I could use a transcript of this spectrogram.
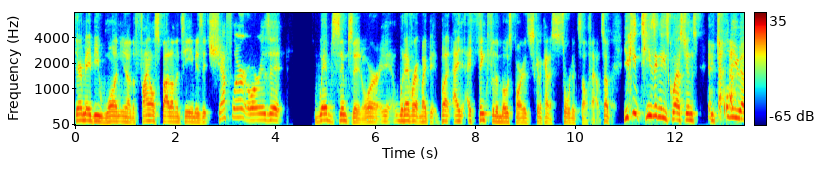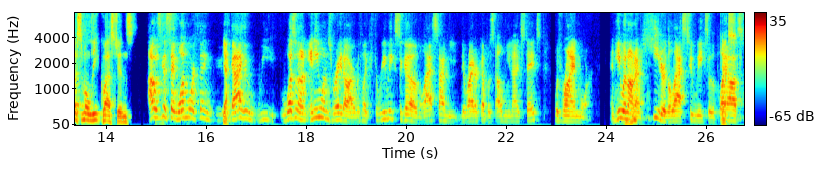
there may be one. You know, the final spot on the team is it Scheffler or is it Webb Simpson or eh, whatever it might be. But I, I think for the most part, it's just going to kind of sort itself out. So you keep teasing these questions. You told me you have some elite questions. I was going to say one more thing. Yeah. The guy who we wasn't on anyone's radar with like three weeks to go, the last time the, the Ryder Cup was held in the United States, was Ryan Moore. And he went mm-hmm. on a heater the last two weeks of the playoffs, yes.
